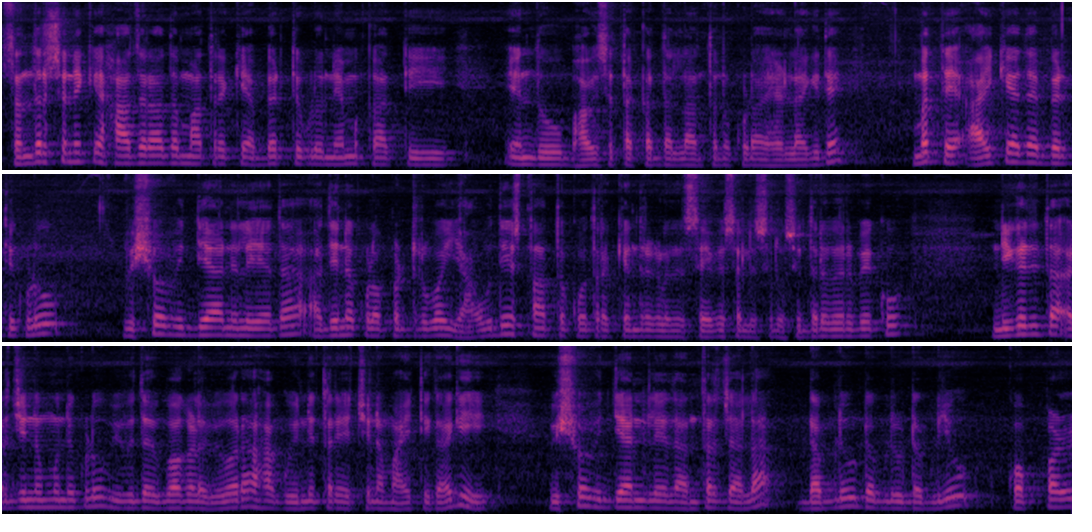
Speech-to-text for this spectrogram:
ಸಂದರ್ಶನಕ್ಕೆ ಹಾಜರಾದ ಮಾತ್ರಕ್ಕೆ ಅಭ್ಯರ್ಥಿಗಳು ನೇಮಕಾತಿ ಎಂದು ಭಾವಿಸತಕ್ಕದ್ದಲ್ಲ ಅಂತಲೂ ಕೂಡ ಹೇಳಲಾಗಿದೆ. ಮತ್ತು ಆಯ್ಕೆಯಾದ ಅಭ್ಯರ್ಥಿಗಳು ವಿಶ್ವವಿದ್ಯಾನಿಲಯದ ಅಧೀನಕ್ಕೊಳಪಟ್ಟಿರುವ ಯಾವುದೇ ಸ್ನಾತಕೋತ್ತರ ಕೇಂದ್ರಗಳಲ್ಲಿ ಸೇವೆ ಸಲ್ಲಿಸಲು ಸಿದ್ಧವಿರಬೇಕು ನಿಗದಿತ ಅರ್ಜಿ ನಮೂನೆಗಳು, ವಿವಿಧ ವಿಭಾಗಗಳ ವಿವರ ಹಾಗೂ ಇನ್ನಿತರ ಹೆಚ್ಚಿನ ಮಾಹಿತಿಗಾಗಿ ವಿಶ್ವವಿದ್ಯಾನಿಲಯದ ಅಂತರ್ಜಾಲ W W W Koppal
